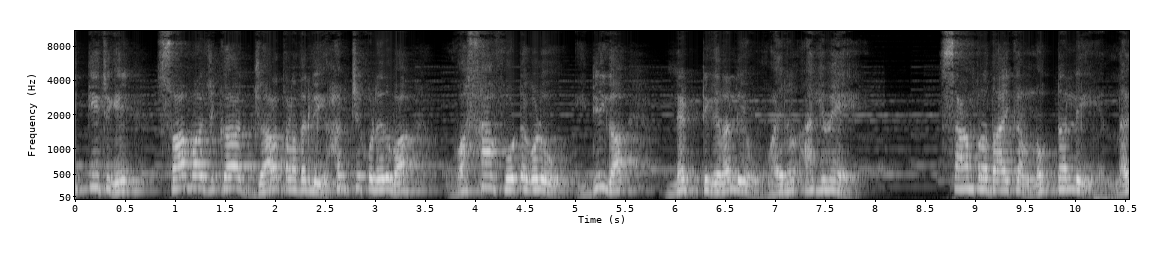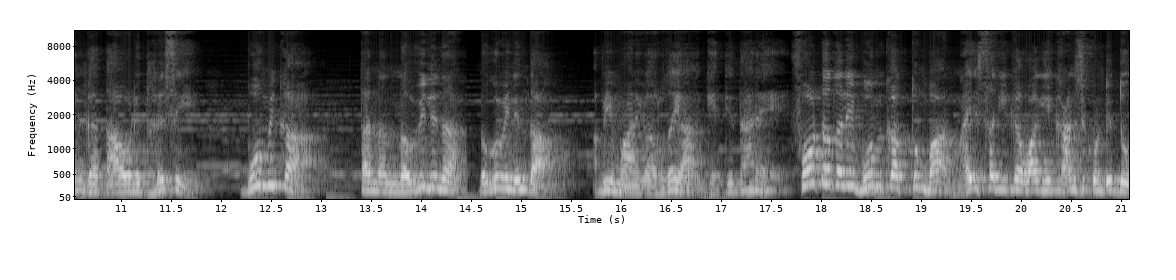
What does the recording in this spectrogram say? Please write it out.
ಇತ್ತೀಚೆಗೆ ಸಾಮಾಜಿಕ ಜಾಲತಾಣದಲ್ಲಿ ಹಂಚಿಕೊಂಡಿರುವ ಹೊಸ ಫೋಟೋಗಳು ಇದೀಗ ನೆಟ್ಟಿಗರಲ್ಲಿ ವೈರಲ್ ಆಗಿವೆ. ಸಾಂಪ್ರದಾಯಿಕ ಲುಕ್ನಲ್ಲಿ ಲಂಗ ದಾವಣಿ ಧರಿಸಿ ಭೂಮಿಕಾ ತನ್ನ ನವಿಲಿನ ನಗುವಿನಿಂದ ಅಭಿಮಾನಿಗಳ ಹೃದಯ ಗೆದ್ದಿದ್ದಾರೆ. ಫೋಟೋದಲ್ಲಿ ಭೂಮಿಕಾ ತುಂಬಾ ನೈಸರ್ಗಿಕವಾಗಿ ಕಾಣಿಸಿಕೊಂಡಿದ್ದು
